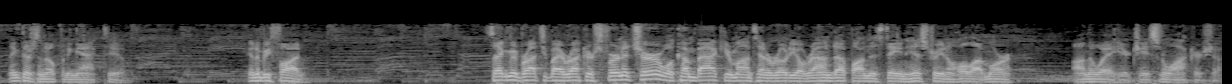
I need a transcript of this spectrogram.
I think there's an opening act too. Gonna be fun. Segment brought to you by Ruckers Furniture. We'll come back, your Montana Rodeo Roundup on this day in history and a whole lot more on the way here, Jason Walker Show.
